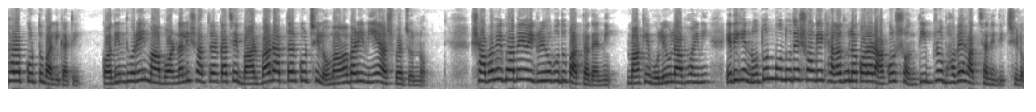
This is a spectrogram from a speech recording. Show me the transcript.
খারাপ করত বালিকাটি। কদিন ধরেই মা বর্ণালী সাঁতরার কাছে বারবার আবদার করছিল মামাবাড়ি নিয়ে আসবার জন্য। স্বাভাবিকভাবেই ওই গৃহবধূ পাত্তা দেননি। মাকে বলেও লাভ হয়নি। এদিকে নতুন বন্ধুদের সঙ্গে খেলাধুলা করার আকর্ষণ তীব্রভাবে হাতছানি দিচ্ছিল।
